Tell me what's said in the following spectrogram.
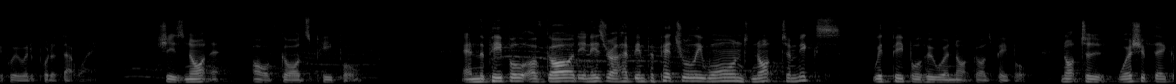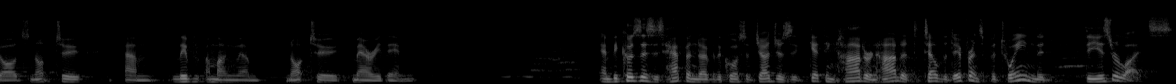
if we were to put it that way. She is not of God's people. And the people of God in Israel have been perpetually warned not to mix with people who were not God's people not to worship their gods, not to um, live among them, not to marry them. And because this has happened over the course of Judges, it's getting harder and harder to tell the difference between the, the Israelites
